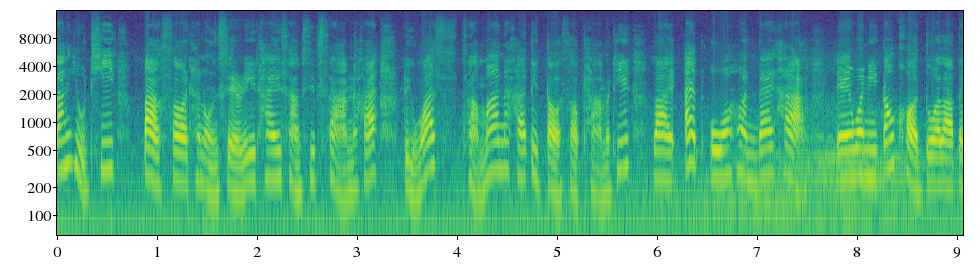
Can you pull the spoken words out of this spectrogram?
ตั้งอยู่ที่ปากซอยถนนเสรีไทย 33 นะคะ หรือว่าสามารถนะคะติดต่อสอบถามมาที่ Line at overhon ได้ค่ะ ในวันนี้ต้องขอตัวลาไป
